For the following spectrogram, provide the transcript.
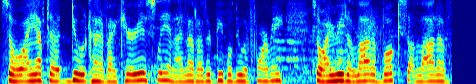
So I have to do it kind of vicariously, and I let other people do it for me. So I read a lot of books, a lot of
